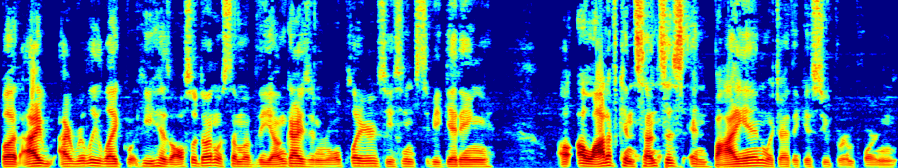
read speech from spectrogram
but I I really like what he has also done with some of the young guys and role players. He seems to be getting a, a lot of consensus and buy-in, which I think is super important.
